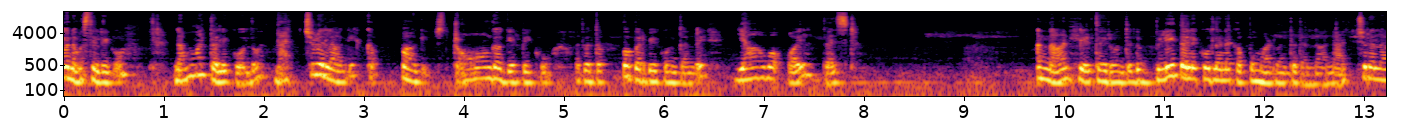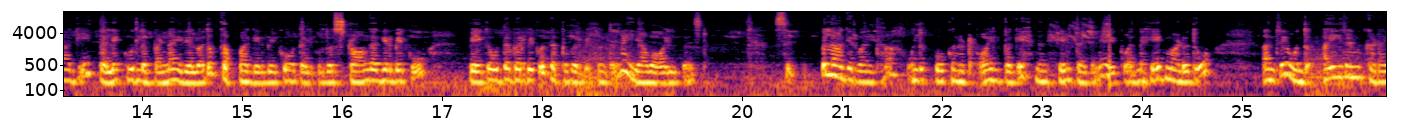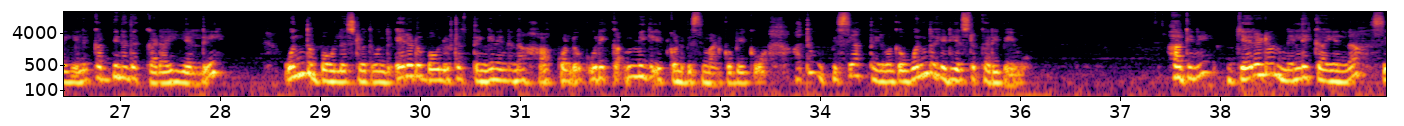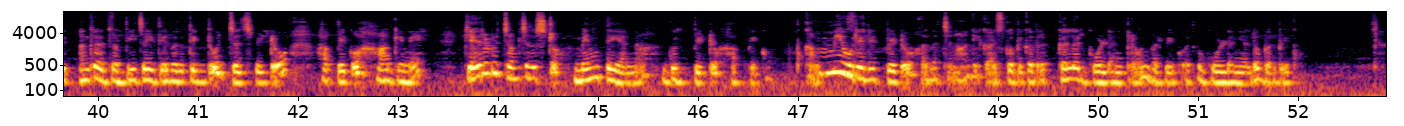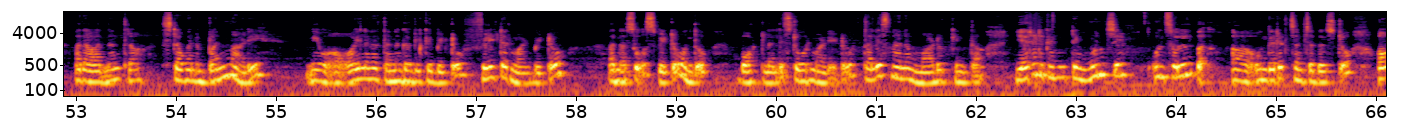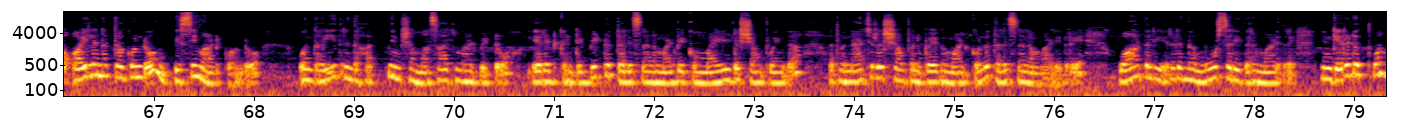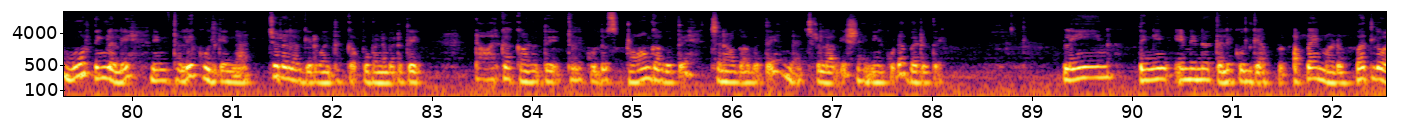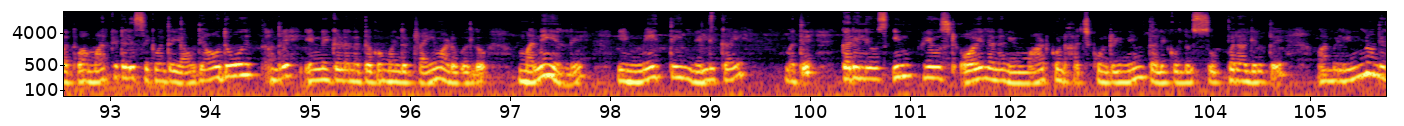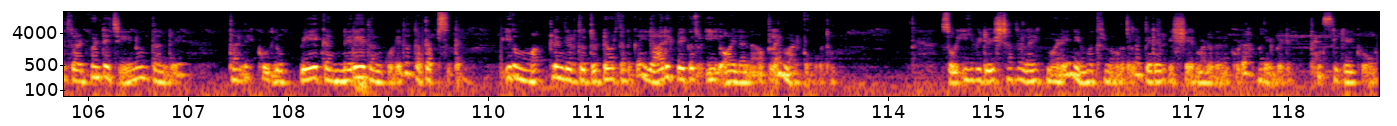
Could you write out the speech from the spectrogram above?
Hello, ನಮಸ್ತೆ ಎಲ್ರಿಗೂ ನಮ್ಮ ತಲೆ ಕೂದಲು ನ್ಯಾಚುರಲ್ ಆಗಿ ಕಪ್ಪಾಗಿ ಸ್ಟ್ರಾಂಗ್ ಆಗಿರಬೇಕು ಅಥವಾ ದಪ್ಪ ಬರಬೇಕು ಅಂತಂದರೆ ಯಾವ ಆಯಿಲ್ ಬೆಸ್ಟ್ ನಾನು ಹೇಳ್ತಾ ಇರುವಂಥದ್ದು ಬಿಳಿ ತಲೆ ಕೂದಲನ್ನು ಕಪ್ಪು ಮಾಡುವಂಥದ್ದಲ್ಲ ನ್ಯಾಚುರಲ್ ಆಗಿ ತಲೆ ಕೂದಲ ಬಣ್ಣ ಇದೆಯಲ್ವ, ಅದು ಕಪ್ಪಾಗಿರಬೇಕು ತಲೆ ಕೂದಲು ಸ್ಟ್ರಾಂಗ್ ಆಗಿರಬೇಕು, ಬೇಗ ಉದ್ದ ಬರಬೇಕು, ದಪ್ಪ ಬರಬೇಕು ಅಂತಂದರೆ ಯಾವ ಆಯಿಲ್ ಬೆಸ್ಟ್ ಸಿಂಪಲ್ ಆಗಿರುವಂತಹ ಒಂದು ಕೋಕೋನಟ್ ಆಯಿಲ್ ಬಗ್ಗೆ ನಾನು ಹೇಳ್ತಾ ಇದ್ದೇನೆ. ಬೇಕು ಅದನ್ನ ಹೇಗೆ ಮಾಡೋದು? ಅಂದರೆ ಒಂದು ಐರನ್ ಕಡಾಯಿಯಲ್ಲಿ, ಕಬ್ಬಿಣದ ಕಡಾಯಿಯಲ್ಲಿ ಒಂದು ಬೌಲಷ್ಟು ಅಥವಾ ಒಂದು ಎರಡು ಬೌಲಷ್ಟು ತೆಂಗಿನೆಣ್ಣೆನ ಹಾಕ್ಕೊಂಡು ಉರಿ ಕಮ್ಮಿಗೆ ಇಟ್ಕೊಂಡು ಬಿಸಿ ಮಾಡ್ಕೋಬೇಕು. ಅದು ಬಿಸಿ ಆಗ್ತಾ ಇರುವಾಗ ಒಂದು ಹಿಡಿಯಷ್ಟು ಕರಿಬೇವು. ಹಾಗೆಯೇ ಎರಡು ನೆಲ್ಲಿಕಾಯಿಯನ್ನು ಸಿ, ಅಂದರೆ ಅದರ ಬೀಜ ಇದೆಯಲ್ಲ ತೆಗೆದು ಜಜ್ಜಿಬಿಟ್ಟು ಹಾಕಬೇಕು. ಹಾಗೆಯೇ ಎರಡು ಚಮಚದಷ್ಟು ಮೆಂತೆಯನ್ನು ಗುದ್ಬಿಟ್ಟು ಹಾಕಬೇಕು. ಕಮ್ಮಿ ಉರಿಯಲ್ಲಿ ಇಟ್ಬಿಟ್ಟು ಅದನ್ನ ಚೆನ್ನಾಗಿ ಕಾಯಿಸ್ಕೋಬೇಕು. ಅದರ ಕಲರ್ ಗೋಲ್ಡನ್ ಬ್ರೌನ್ ಬರಬೇಕು. ಅಥವಾ ಗೋಲ್ಡನ್ ಎಲ್ಲೋ ಬರಬೇಕು. ಅದಾದ ನಂತರ ಸ್ಟವನ್ನು ಬಂದ್ ಮಾಡಿ ನೀವು ಆಯಿಲನ್ನು ತಣ್ಣಗಾಗಲಿಕ್ಕೆ ಬಿಟ್ಟು ಫಿಲ್ಟರ್ ಮಾಡಿಬಿಟ್ಟು ಅದನ್ನ ಸೋಸಿಬಿಟ್ಟು ಒಂದು ಬಾಟ್ಲಲ್ಲಿ ಸ್ಟೋರ್ ಮಾಡಿಟ್ಟು ತಲೆ ಸ್ನಾನ ಮಾಡೋಕ್ಕಿಂತ ಎರಡು ಗಂಟೆ ಮುಂಚೆ ಒಂದು ಸ್ವಲ್ಪ ಒಂದೆರಡು ಚಮಚದಷ್ಟು ಆ ಆಯಿಲನ್ನು ತಗೊಂಡು ಬಿಸಿ ಮಾಡಿಕೊಂಡು ಒಂದು ಐದರಿಂದ ಹತ್ತು ನಿಮಿಷ ಮಸಾಜ್ ಮಾಡಿಬಿಟ್ಟು ಎರಡು ಗಂಟೆ ಬಿಟ್ಟು ತಲೆ ಸ್ನಾನ ಮಾಡಬೇಕು. ಮೈಲ್ಡ್ ಶಾಂಪೂಯಿಂದ ಅಥವಾ ನ್ಯಾಚುರಲ್ ಶಾಂಪೂನ ಉಪಯೋಗ ಮಾಡಿಕೊಂಡು ತಲೆ ಸ್ನಾನ ಮಾಡಿದರೆ, ವಾರದಲ್ಲಿ ಎರಡರಿಂದ ಮೂರು ಸರಿ ಈ ಥರ ಮಾಡಿದರೆ ನಿಮ್ಗೆ ಎರಡು ಅಥವಾ ಮೂರು ತಿಂಗಳಲ್ಲಿ ನಿಮ್ಮ ತಲೆ ಕೂದಲಿಗೆ ನ್ಯಾಚುರಲ್ ಆಗಿರುವಂಥ ಕಪ್ಪು ಬಣ್ಣ ಬರುತ್ತೆ. ಡಾರ್ಕಾಗಿ ಕಾಣುತ್ತೆ. ತಲೆ ಕೂದಲು ಸ್ಟ್ರಾಂಗ್ ಆಗುತ್ತೆ, ಚೆನ್ನಾಗಾಗುತ್ತೆ ನ್ಯಾಚುರಲ್ ಆಗಿ ಶೈನಿಂಗ್ ಕೂಡ ಬರುತ್ತೆ. ಪ್ಲೇನ್ ತೆಂಗಿನ ಎಣ್ಣೆನ ತಲೆ ಕೂದಲಿಗೆ ಅಪ್ ಅಪ್ಲೈ ಮಾಡೋ ಬದಲು ಅಥವಾ ಮಾರ್ಕೆಟಲ್ಲಿ ಸಿಗುವಂಥ ಯಾವುದ್ಯಾವುದೋ ಅಂದರೆ ಎಣ್ಣೆಗಳನ್ನು ತಗೊಂಬಂದು ಟ್ರೈ ಮಾಡೋ ಬದಲು ಮನೆಯಲ್ಲೇ ಈ ಮೇತಿ, ನೆಲ್ಲಿಕಾಯಿ ಮತ್ತು ಕರಿ ಲೀವ್ಸ್ ಇನ್ಫ್ಯೂಸ್ಡ್ ಆಯಿಲನ್ನು ನೀವು ಮಾಡ್ಕೊಂಡು ಹಚ್ಕೊಂಡ್ರೆ ನಿಮ್ಮ ತಲೆ ಕೂದಲು ಸೂಪರ್ ಆಗಿರುತ್ತೆ. ಆಮೇಲೆ ಇನ್ನೊಂದು ಅಡ್ವಾಂಟೇಜ್ ಏನು ಅಂತಂದರೆ ತಲೆ ಕೂದಲು ಬೇಗ ನೆರೆಯೋದನ್ನು ಕೂಡ ಇದು ತಪ್ಪಿಸುತ್ತೆ. ಇದು ಮಕ್ಕಳಿಂದ ಹಿಡಿದು ದೊಡ್ಡವ್ರ ತನಕ ಯಾರಿಗೆ ಬೇಕಾದರೂ ಈ ಆಯಿಲನ್ನು ಅಪ್ಲೈ ಮಾಡ್ಕೋಬೋದು. ಸೊ ಈ ವಿಡಿಯೋ ಇಷ್ಟ ಆದರೆ ಲೈಕ್ ಮಾಡಿ ನಿಮ್ಮ ಹತ್ರ ನೋಡೋದಲ್ಲ, ಬೇರೆಯವ್ರಿಗೆ ಶೇರ್ ಮಾಡೋದನ್ನು ಕೂಡ ಮರಿಬೇಡಿ. ಥ್ಯಾಂಕ್ಸ್ ಎಲ್ರಿಗೂ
